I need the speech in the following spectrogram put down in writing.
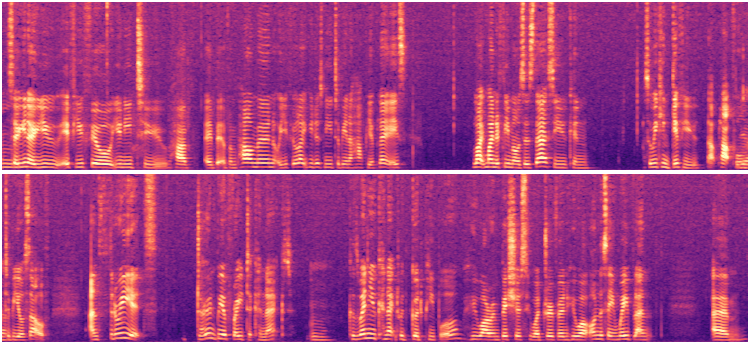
Mm. So you know you if you feel you need to have a bit of empowerment or you feel like you just need to be in a happier place like-minded females is there so you can so we can give you that platform Yeah. to be yourself and three it's don't be afraid to connect Mm. because when you connect with good people who are ambitious who are driven who are on the same wavelength um,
